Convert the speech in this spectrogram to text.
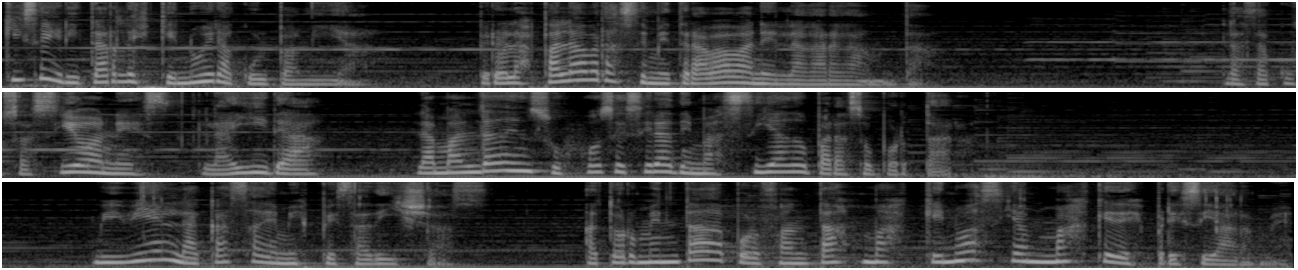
Quise gritarles que no era culpa mía, pero las palabras se me trababan en la garganta. Las acusaciones, la ira, la maldad en sus voces era demasiado para soportar. Vivía en la casa de mis pesadillas, atormentada por fantasmas que no hacían más que despreciarme.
